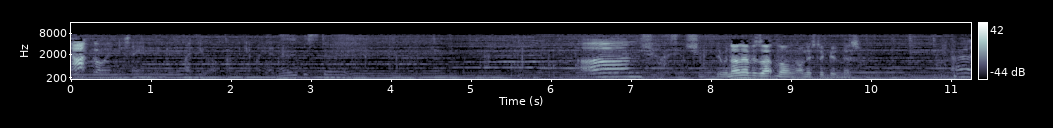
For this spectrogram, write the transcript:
not going to say anything because if I do I'll probably get my head. Um. There were none of us that long, honest to goodness. Uh,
